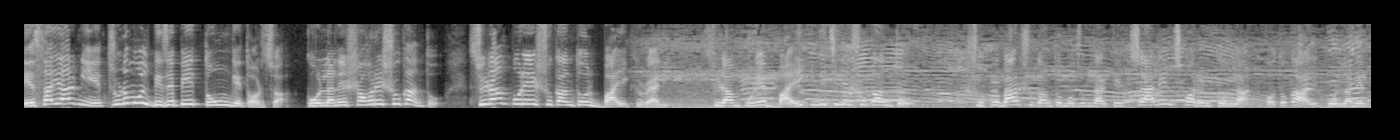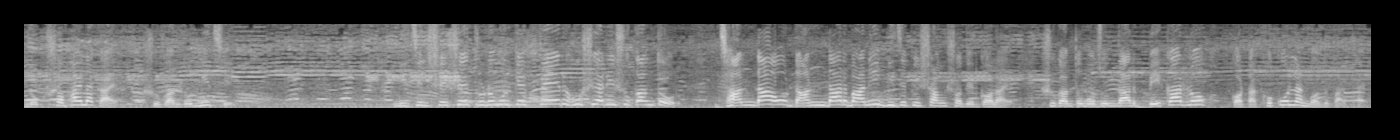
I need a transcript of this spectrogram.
এসআইআর নিয়ে তৃণমূল বিজেপি তুঙ্গে তর্চা কল্যাণের শহরে সুকান্ত, শ্রীরামপুরে সুকান্তর বাইক র্যালি। শ্রীরামপুরে বাইক মিছিলে সুকান্ত। শুক্রবার সুকান্ত মজুমদারকে চ্যালেঞ্জ করেন কল্যাণ। গতকাল কল্যাণের লোকসভা এলাকায় সুকান্তর মিছিল। মিছিল শেষে তৃণমূলকে ফের হুঁশিয়ারি সুকান্তর। ঝান্ডা ও ডান্ডার বাণী বিজেপি সাংসদের গলায়। সুকান্ত মজুমদার বেকার লোক, কটাক্ষ কল্যাণ বন্দ্যোপাধ্যায়।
